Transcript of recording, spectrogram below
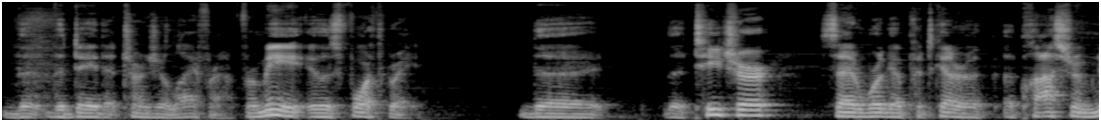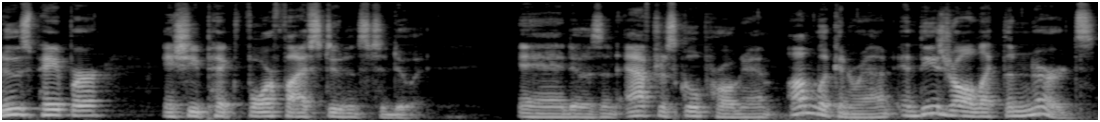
the the day that turns your life around. For me, it was fourth grade. The the teacher said we're gonna put together a, a classroom newspaper, and she picked four or five students to do it and it was an after school program. I'm looking around, and these are all like the nerds,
